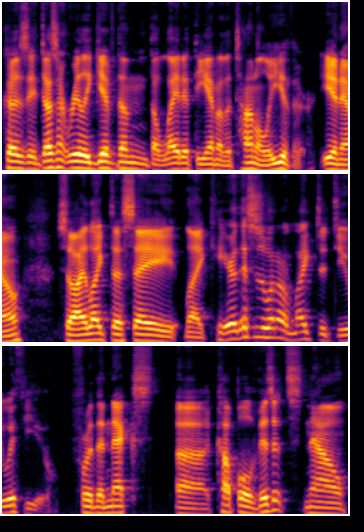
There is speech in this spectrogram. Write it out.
because it doesn't really give them the light at the end of the tunnel either, you know. So I like to say, like, here, this is what I'd like to do with you for the next uh, couple visits. Now,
